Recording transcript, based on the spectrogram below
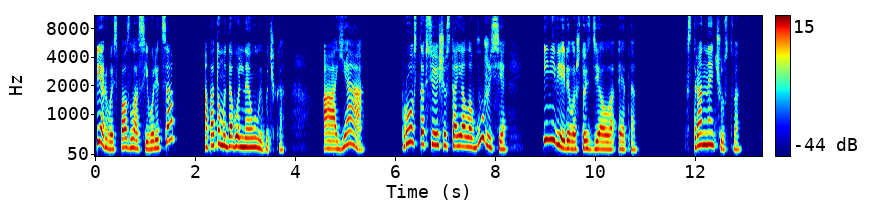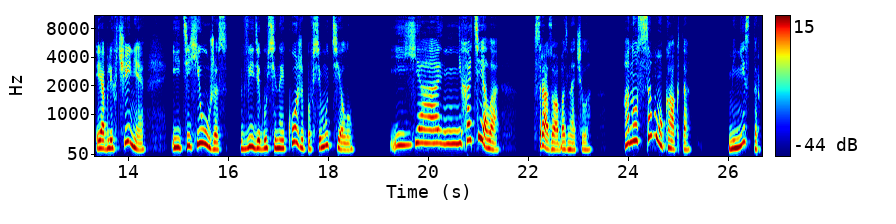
первой сползла с его лица, а потом и довольная улыбочка. А я просто все еще стояла в ужасе и не верила, что сделала это. Странное чувство и облегчение, и тихий ужас в виде гусиной кожи по всему телу. «Я не хотела», — сразу обозначила. «Оно само как-то». Министр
